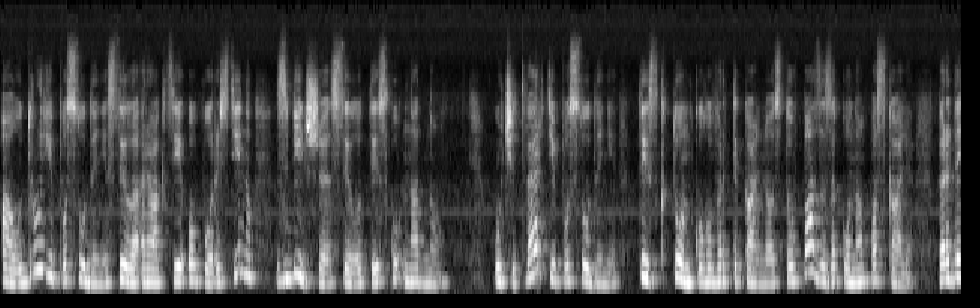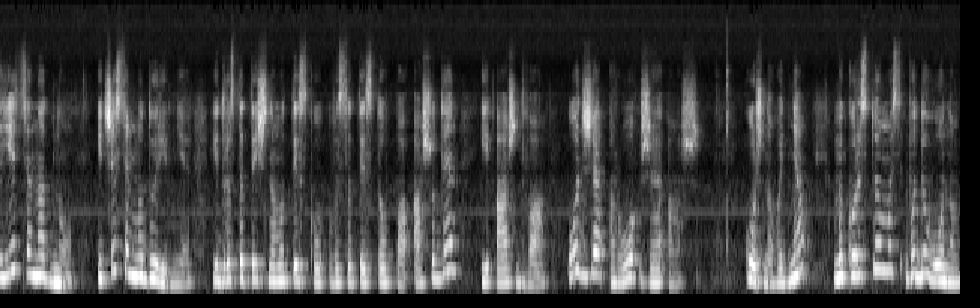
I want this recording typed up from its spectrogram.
а у другій посудині сила реакції опори стінок збільшує силу тиску на дно. У четвертій посудині тиск тонкого вертикального стовпа за законом Паскаля передається на дно і чисельно дорівнює гідростатичному тиску висоти стовпа H1 і H2, отже, ρGH. Кожного дня ми користуємось водогоном,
